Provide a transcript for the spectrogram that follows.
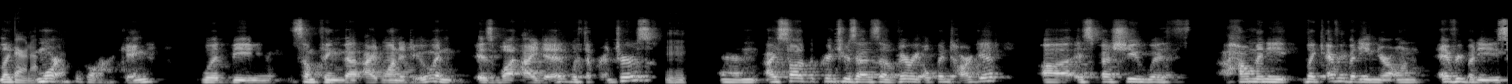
Like more ethical hacking would be something that I'd want to do, and is what I did with the printers. Mm-hmm. And I saw the printers as a very open target, uh, especially with how many, like everybody in your own, everybody's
